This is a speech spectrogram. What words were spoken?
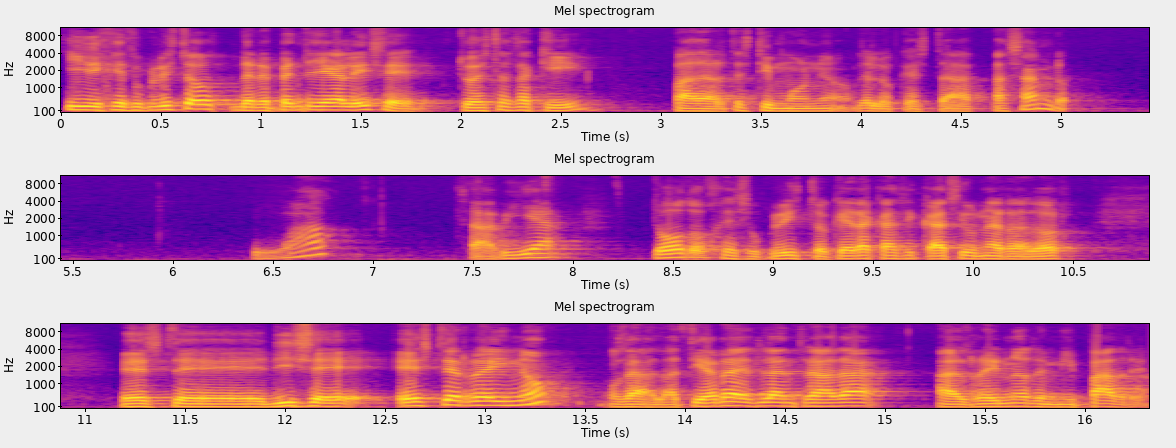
y Jesucristo de repente llega y le dice, tú estás aquí para dar testimonio de lo que está pasando. ¿What? Sabía todo Jesucristo, que era casi casi un narrador. Este, dice, este reino, o sea, la tierra es la entrada al reino de mi Padre.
